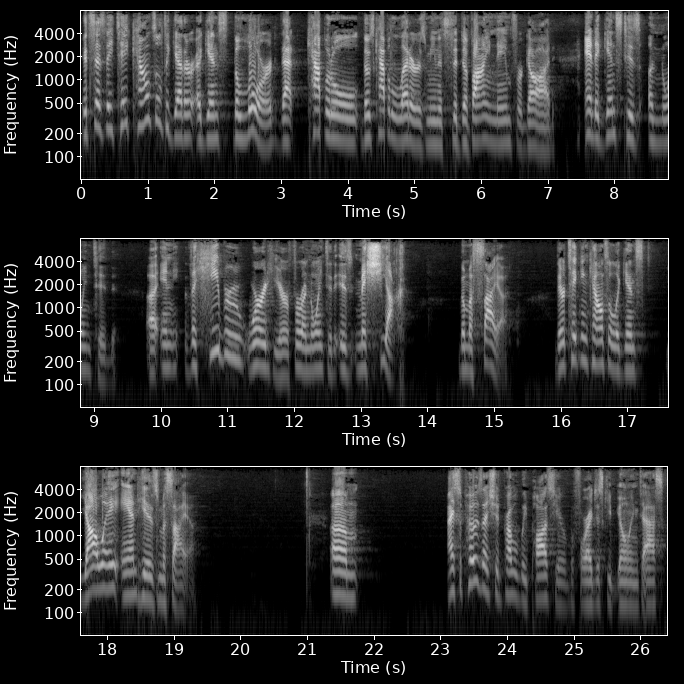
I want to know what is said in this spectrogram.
it says they take counsel together against the Lord, that capital, those capital letters mean it's the divine name for God, and against his anointed. Uh, in the Hebrew word here for anointed is Meshiach, the Messiah. They're taking counsel against Yahweh and his Messiah. Um, I suppose I should probably pause here before I just keep going to ask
